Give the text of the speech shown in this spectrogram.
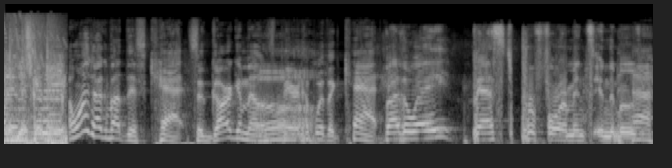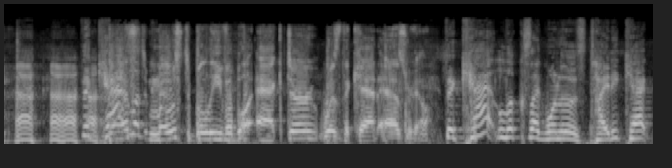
I want to talk about this cat. So Gargamel is oh. paired up with a cat. By the way, best performance in the movie. the cat Best, look, most believable actor was the cat Azrael. the cat looks like one of those tidy cat.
